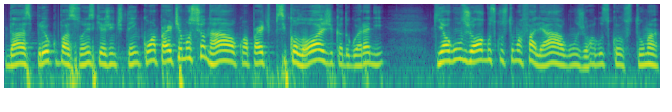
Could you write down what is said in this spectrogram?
das preocupações que a gente tem com a parte emocional, com a parte psicológica do Guarani, que em alguns jogos costuma falhar, alguns jogos costuma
